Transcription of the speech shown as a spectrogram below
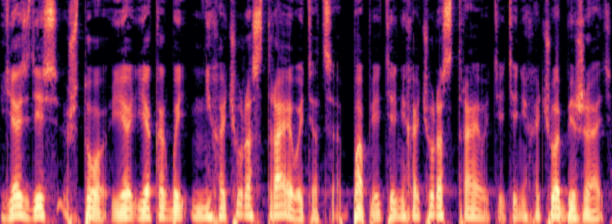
я здесь что? Я, я как бы не хочу расстраивать отца. Пап, я тебя не хочу расстраивать, я тебя не хочу обижать.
